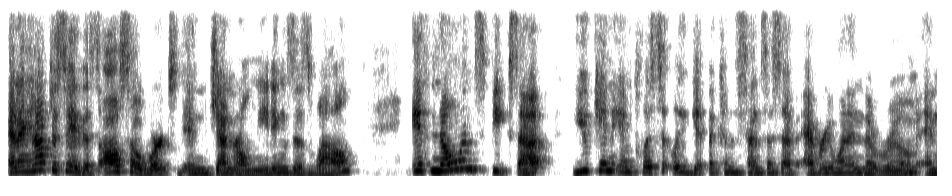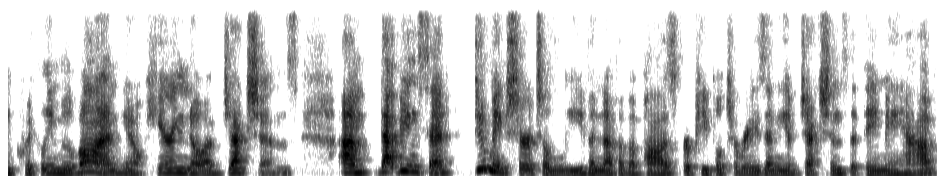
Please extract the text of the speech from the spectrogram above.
And I have to say this also works in general meetings as well. If no one speaks up, you can implicitly get the consensus of everyone in the room and quickly move on, you know, hearing no objections. Um, that being said, do make sure to leave enough of a pause for people to raise any objections that they may have.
